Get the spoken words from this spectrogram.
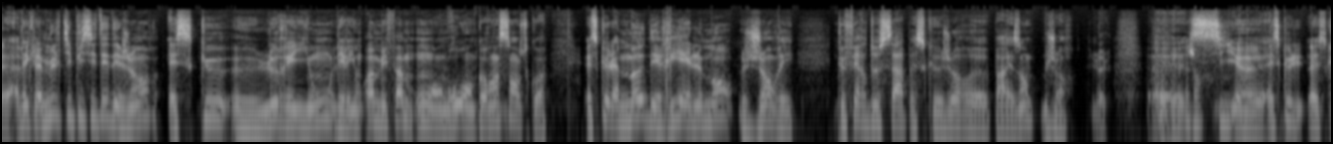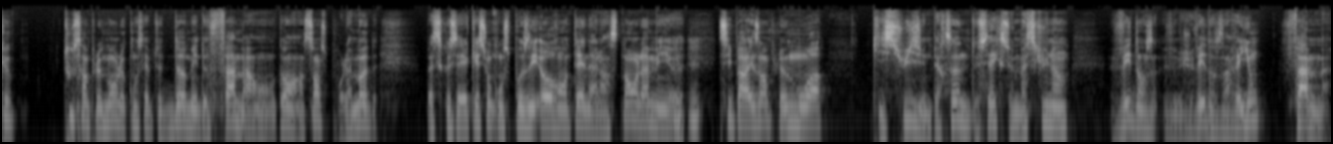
Euh, avec la multiplicité des genres, est-ce que euh, le rayon, les rayons hommes et femmes ont en gros encore un sens, quoi? Est-ce que la mode est réellement genrée? Que faire de ça? Parce que, genre, euh, par exemple, genre, lol. Genre. Si, est-ce que, est-ce que tout simplement le concept d'homme et de femme a encore un sens pour la mode? Parce que c'est la question qu'on se posait hors antenne à l'instant, là, mais Mm, mm. si par exemple, moi, qui suis une personne de sexe masculin, vais dans, je vais dans un rayon femme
